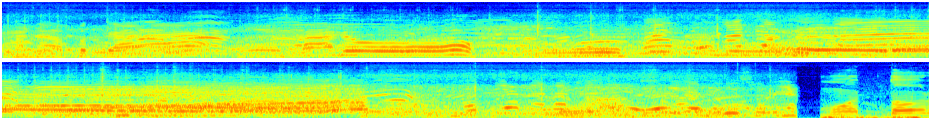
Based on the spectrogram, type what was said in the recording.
Nggak dapet ya. Aduh. Motor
